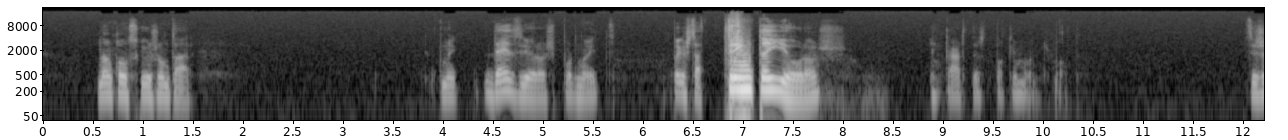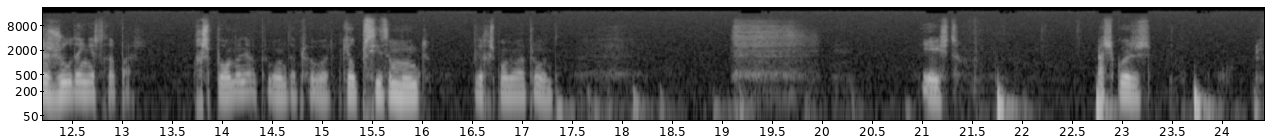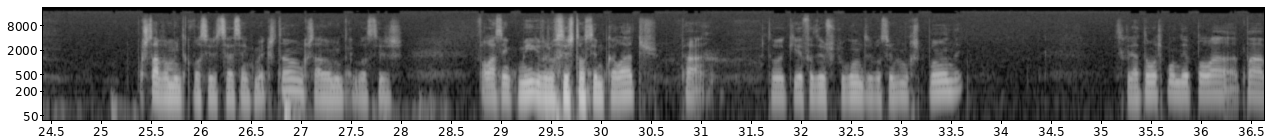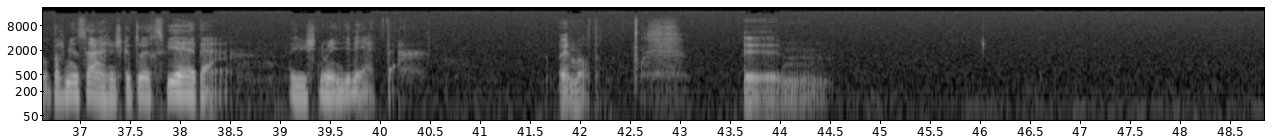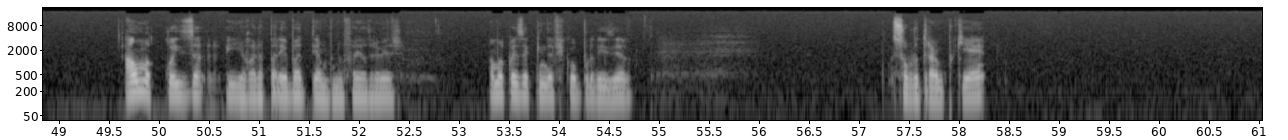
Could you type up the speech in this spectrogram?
não conseguiu juntar como é, que- 10 euros por noite para gastar 30 euros em cartas de Pokémons, malta. Vocês ajudem este rapaz. Respondam-lhe à pergunta, por favor. Porque ele precisa muito que lhe respondam à pergunta. E é isto. Acho que hoje gostava muito que vocês dissessem como é que estão, gostava muito que vocês falassem comigo, mas vocês estão sempre calados. Pá, estou aqui a fazer-vos perguntas, vocês não me respondem. Se calhar estão a responder para, para, para as mensagens que eu estou a receber, pá. Isto não é em direta. Bem, malta. Hum, Há uma coisa. E agora parei de tempo, não foi outra vez? Há uma coisa que ainda ficou por dizer sobre o Trump, que é.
